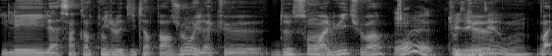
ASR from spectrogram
Il est, il a 50 000 auditeurs par jour, il a que deux sons à lui, tu vois. Ouais. Tu les as Donc, euh, ou Ouais.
